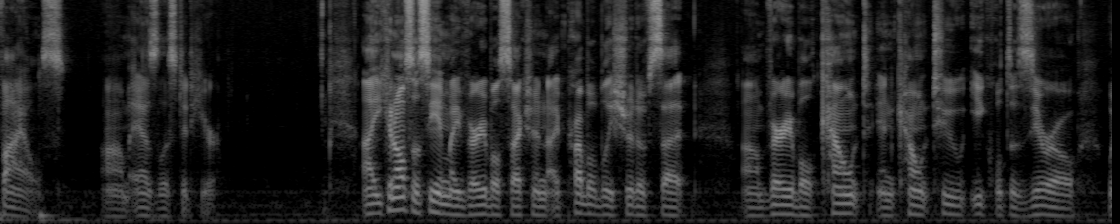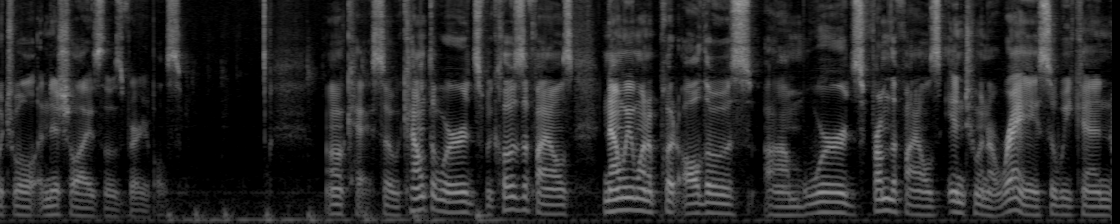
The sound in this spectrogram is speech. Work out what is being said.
files um, as listed here. Uh, you can also see in my variable section, I probably should have set um, variable count and count to equal to zero, which will initialize those variables. Okay, so we count the words, we close the files. Now we want to put all those um, words from the files into an array so we can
